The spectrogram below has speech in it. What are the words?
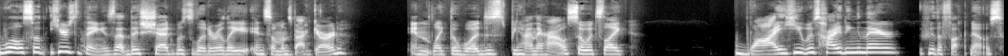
Well, so here's the thing is that this shed was literally in someone's backyard in like the woods behind their house. So it's like why he was hiding in there, who the fuck knows.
